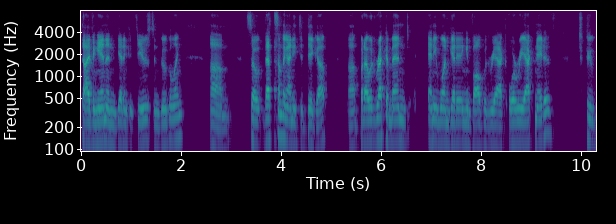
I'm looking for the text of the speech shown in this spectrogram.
diving in and getting confused and Googling. Um, so that's something I need to dig up. Uh, but I would recommend anyone getting involved with React or React Native to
